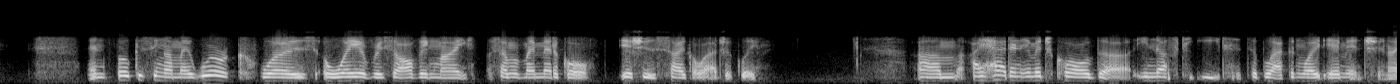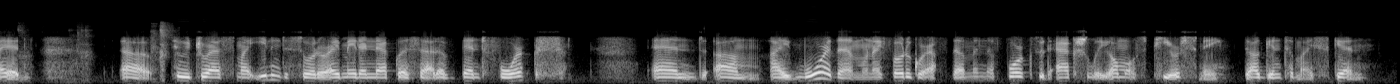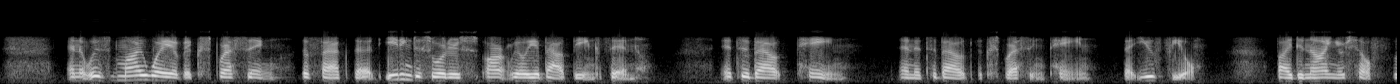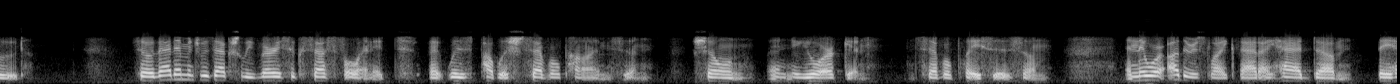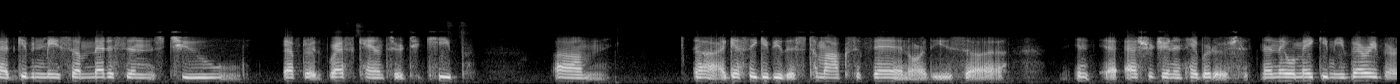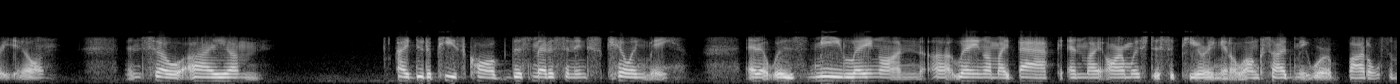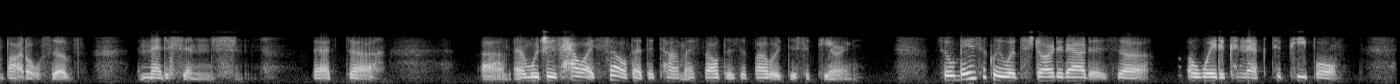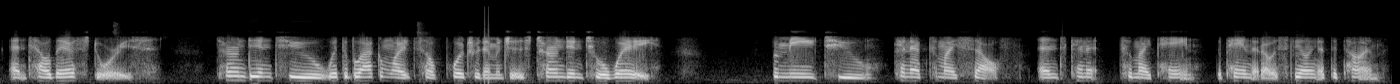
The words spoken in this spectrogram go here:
and focusing on my work was a way of resolving my some of my medical issues psychologically. Um, I had an image called uh, "Enough to Eat." It's a black and white image, and I had uh, to address my eating disorder. I made a necklace out of bent forks and um, I wore them when I photographed them, and the forks would actually almost pierce me, dug into my skin. And it was my way of expressing the fact that eating disorders aren't really about being thin. It's about pain, and it's about expressing pain that you feel by denying yourself food. So that image was actually very successful, and it it was published several times and shown in New York and several places. Um, and there were others like that. I had um, they had given me some medicines to after breast cancer to keep. Um, uh, I guess they give you this tamoxifen or these uh, in, estrogen inhibitors, and they were making me very, very ill. And so I, um, I did a piece called "This Medicine Is Killing Me," and it was me laying on uh, laying on my back, and my arm was disappearing, and alongside me were bottles and bottles of medicines that, uh, um, and which is how I felt at the time. I felt as if I were disappearing. So basically, what started out as a, a way to connect to people and tell their stories turned into, with the black and white self portrait images, turned into a way for me to connect to myself and to connect to my pain, the pain that I was feeling at the time.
